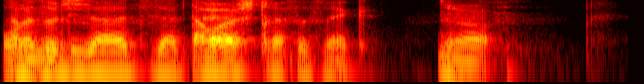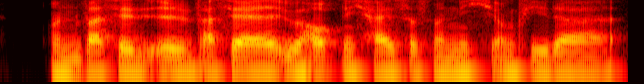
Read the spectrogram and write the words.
aber so dieser, dieser Dauerstress ist weg. Ja, Und was ja, was ja überhaupt nicht heißt, dass man nicht irgendwie da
